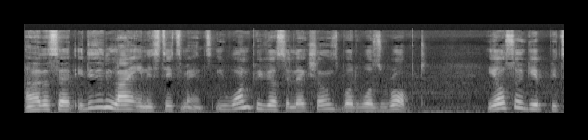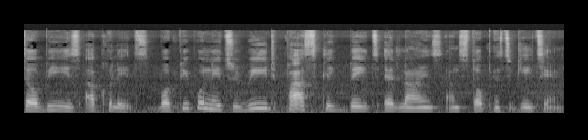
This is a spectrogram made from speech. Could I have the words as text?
Another said, He didn't lie in his statement. He won previous elections but was robbed. He also gave Peter Obi his accolades, but people need to read past clickbait headlines and stop instigating.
